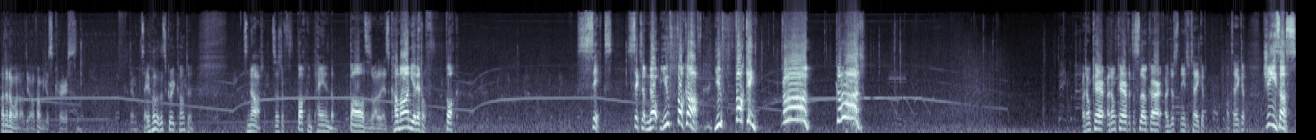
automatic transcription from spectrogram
I don't know what I'll do. I'll probably just curse and then say, "Oh, that's great content." It's not. It's just a fucking pain in the balls, is what it is. Come on, you little fuck. Six. Six of no, you fuck off! You fucking Oh God! I don't care, I don't care if it's a slow car, I just need to take it. I'll take it. Jesus!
